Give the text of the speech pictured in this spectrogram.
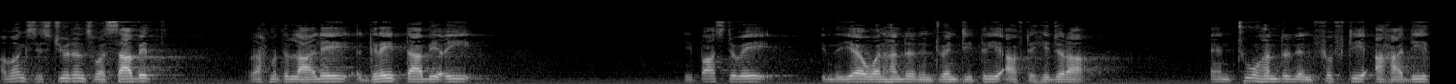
Amongst his students was Sabit, rahmatullah alayhi, a great tabi'i. He passed away in the year 123 after Hijrah and 250 ahadith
